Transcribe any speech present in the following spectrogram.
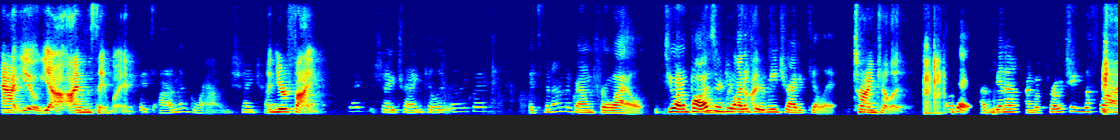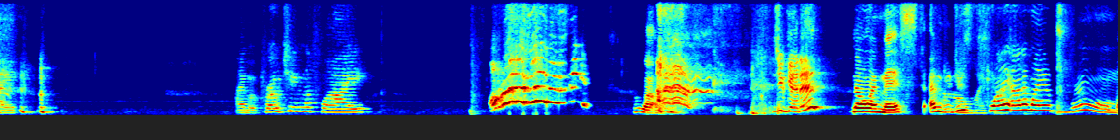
At you. Yeah, I'm the same way. It's on the ground. Should I try? And you're fine. Should I try and kill it really quick? It's been on the ground for a while. Do you want to pause Oh or do you want to hear me try to kill it? Try and kill it. Okay, I'm gonna. I'm approaching the fly. I'm approaching the fly. Oh! Well, Did you get it? no, I missed. I'm Oh just my fly out of my room.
